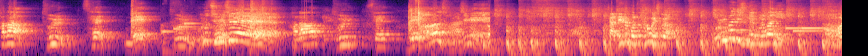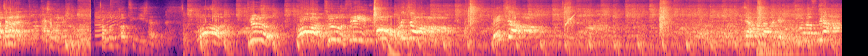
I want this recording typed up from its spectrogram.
하나, 둘, 셋, 넷, 둘, 그렇지, 셋, 그렇지. 넷. 하나, 둘, 셋, 넷. 아, 잘하시네. 자, 리듬 먼저 타고 계시고요. 골반이 중요해, 골반이. 어, 잠깐, 다시 한 번, 다시 한 번. 조금 더 튕기셔야 됩니다. one, two, one, two, three, four. 오른쪽, 왼쪽. 이제 한 번 남았는데 두번 남았습니다.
